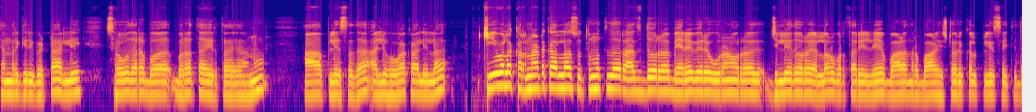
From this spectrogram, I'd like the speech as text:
ಚಂದ್ರಗಿರಿ ಬೆಟ್ಟ. ಅಲ್ಲಿ ಸಹೋದರ ಬ ಇರ್ತಾನು ಆ ಪ್ಲೇಸ್ ಅದ. ಅಲ್ಲಿ ಹೋಗೋಕ್ಕಾಗಲಿಲ್ಲ ಕೇವಲ ಕರ್ನಾಟಕ ಅಲ್ಲ, ಸುತ್ತಮುತ್ತಲ ರಾಜ್ಯದವ್ರ, ಬೇರೆ ಬೇರೆ ಊರಿನವ್ರ, ಜಿಲ್ಲೆದವ್ರು ಎಲ್ಲರೂ ಬರ್ತಾರೆ. ಇಲ್ಲಿ ಭಾಳ ಅಂದ್ರೆ ಭಾಳ ಹಿಸ್ಟೋರಿಕಲ್ ಪ್ಲೇಸ್ ಐತಿದ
